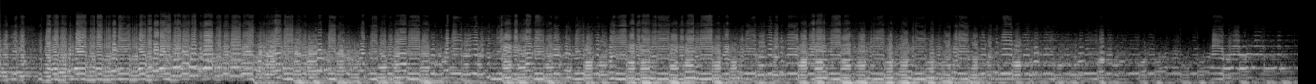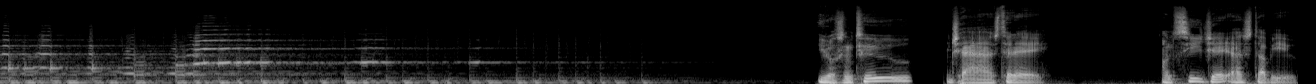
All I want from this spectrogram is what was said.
You're listening to Jazz Today on CJSW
